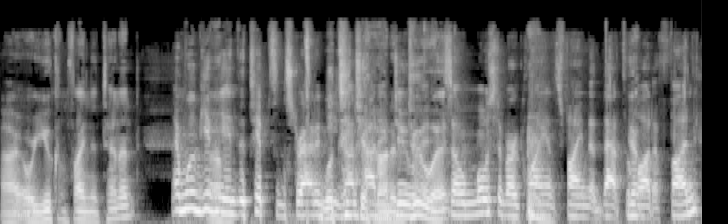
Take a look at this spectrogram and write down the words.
uh, or you can find the tenant. And we'll give you the tips and strategies Um, we'll on how, how to, do, do it. it. So most of our clients find that that's a Yep. lot of fun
